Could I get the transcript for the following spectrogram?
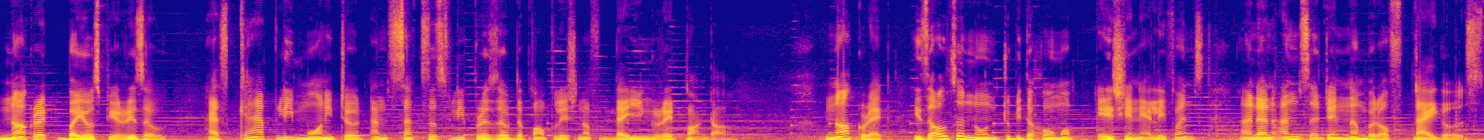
Nokrek Biosphere Reserve has carefully monitored and successfully preserved the population of dying red panda. Nokrek is also known to be the home of Asian elephants and an uncertain number of tigers.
